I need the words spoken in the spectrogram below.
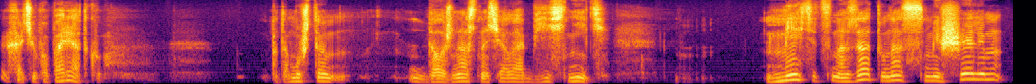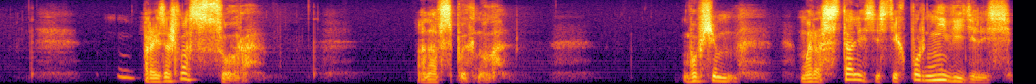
хочу по порядку. Потому что должна сначала объяснить. Месяц назад у нас с Мишелем произошла ссора. Она вспыхнула. В общем, мы расстались и с тех пор не виделись.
